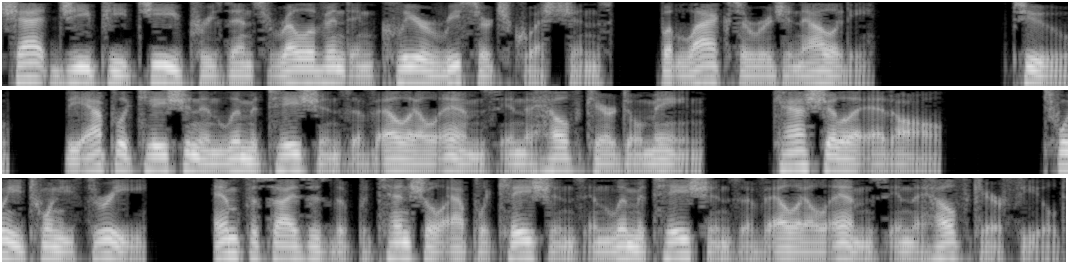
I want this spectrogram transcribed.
ChatGPT presents relevant and clear research questions, but lacks originality. 2. The application and limitations of LLMs in the healthcare domain. Cascella et al. 2023 emphasizes the potential applications and limitations of LLMs in the healthcare field.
